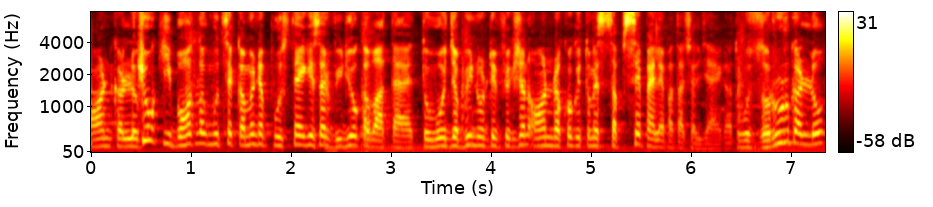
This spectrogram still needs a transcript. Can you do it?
ऑन कर लो। क्योंकि बहुत लोग मुझसे कमेंट में पूछते हैं कि, सर वीडियो कब आता है? तो वो जब भी नोटिफिकेशन ऑन रखो कि तुम्हें सबसे पहले पता चल जाएगा। तो वो ज़रूर कर लो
